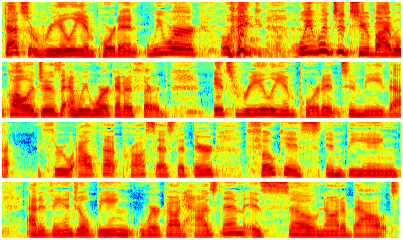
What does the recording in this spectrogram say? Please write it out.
that's really important. We were like, we went to two Bible colleges and we work at a third. It's really important to me that throughout that process that their focus in being at evangel being where god has them is so not about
